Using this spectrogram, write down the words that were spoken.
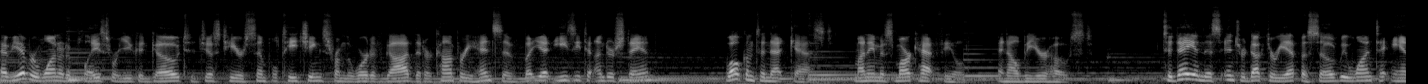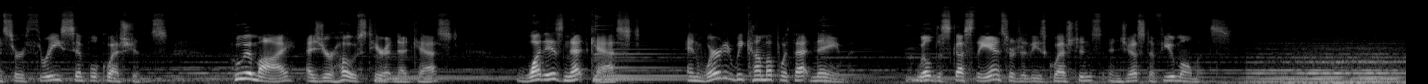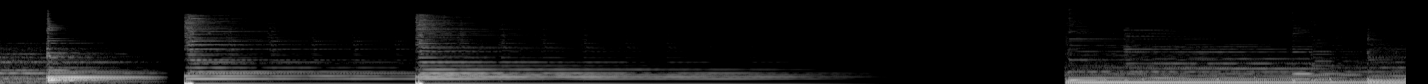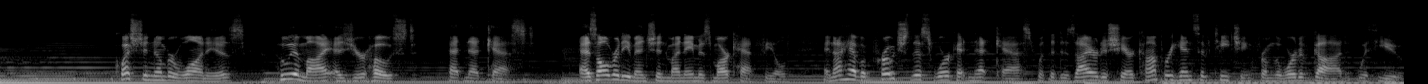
Have you ever wanted a place where you could go to just hear simple teachings from the Word of God that are comprehensive but yet easy to understand? Welcome to Netcast. My name is Mark Hatfield, and I'll be your host. Today, in this introductory episode, we want to answer three simple questions Who am I as your host here at Netcast? What is Netcast? And where did we come up with that name? We'll discuss the answer to these questions in just a few moments. Question number one is Who am I as your host at Netcast? As already mentioned, my name is Mark Hatfield, and I have approached this work at Netcast with a desire to share comprehensive teaching from the Word of God with you.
